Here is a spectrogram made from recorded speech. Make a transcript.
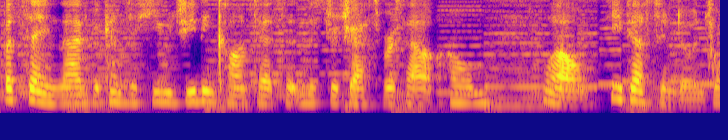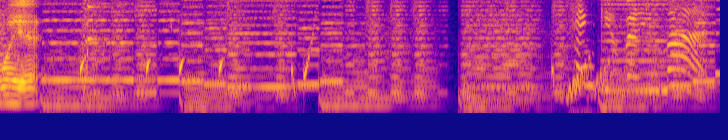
but saying that it becomes a huge eating contest at Mr. Jasper's out home. Well, he does seem to enjoy it. Thank you very much.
